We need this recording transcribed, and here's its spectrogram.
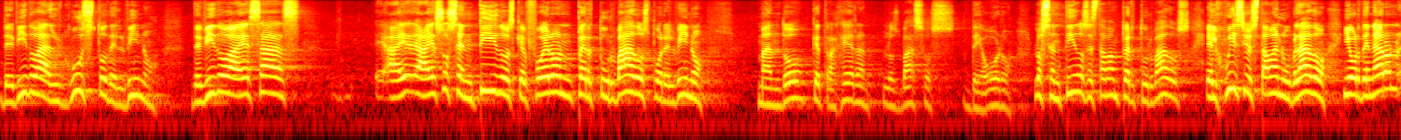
debido al gusto del vino, debido a, esos sentidos que fueron perturbados por el vino, mandó que trajeran los vasos de oro. Los sentidos estaban perturbados, el juicio estaba nublado y ordenaron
